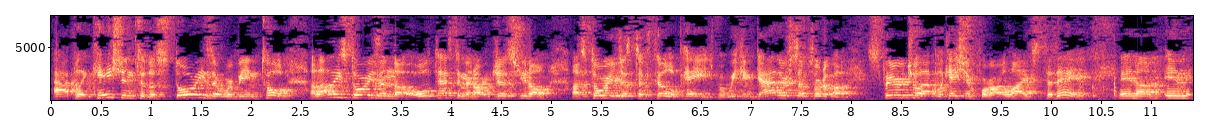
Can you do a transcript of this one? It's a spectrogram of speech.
application to the stories that were being told. A lot of these stories in the Old Testament aren't just, you know, a story just to fill a page, but we can gather some sort of a spiritual application for our lives today. And um, in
